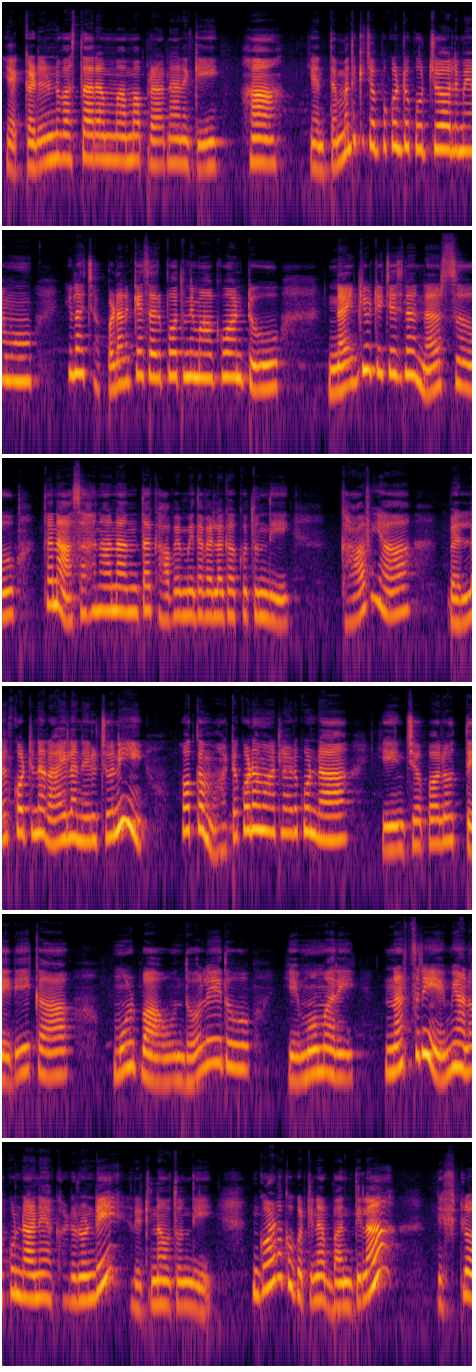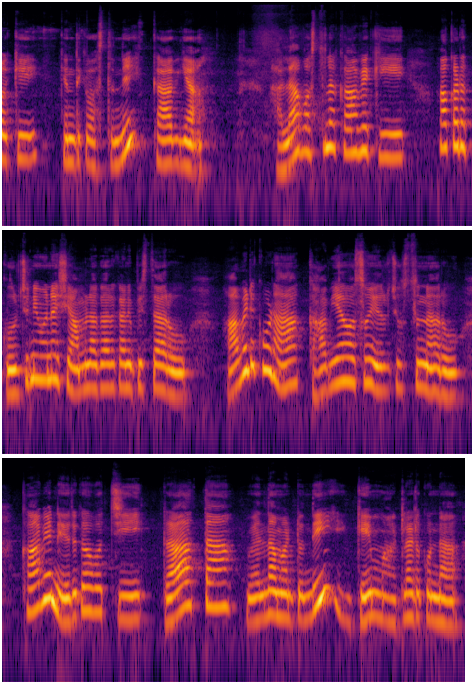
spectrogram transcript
ఎక్కడి నుండి వస్తారమ్మా మా ప్రాణానికి? హా ఎంతమందికి చెప్పుకుంటూ కూర్చోవాలి మేము? ఇలా చెప్పడానికే సరిపోతుంది మాకు అంటూ నైట్ డ్యూటీ చేసిన నర్సు తన అసహనానంతా కావ్య మీద వెళ్ళగక్కుతుంది కావ్య బెల్లం కొట్టిన రాయిలా నిల్చుని ఒక మాట కూడా మాట్లాడకుండా ఏం చెప్పాలో తెలియక మూడ్ బాగుందో లేదో ఏమో మరి? నర్సుని ఏమీ అనకుండానే అక్కడ నుండి రిటర్న్ అవుతుంది. గోడకు కొట్టిన బంతిలా లిఫ్ట్లోకి కిందికి వస్తుంది కావ్య. అలా వస్తున్న కావ్యకి అక్కడ కూర్చుని ఉన్న శ్యామల గారు కనిపిస్తారు. ఆవిడ కూడా కావ్య కోసం ఎదురు చూస్తున్నారు కావ్య నేరుగా వచ్చి రాత వెళ్దామంటుంది. ఇంకేం మాట్లాడకుండా.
